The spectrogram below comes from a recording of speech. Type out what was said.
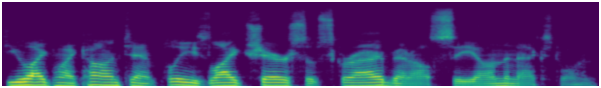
If you like my content, please like, share, subscribe, and I'll see you on the next one.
